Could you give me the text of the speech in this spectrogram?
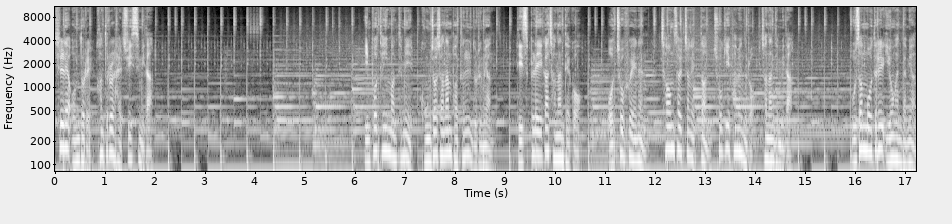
실내 온도를 컨트롤할 수 있습니다. 인포테인먼트 및 공조 전환 버튼을 누르면 디스플레이가 전환되고 5초 후에는 처음 설정했던 초기 화면으로 전환됩니다. 우선 모드를 이용한다면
